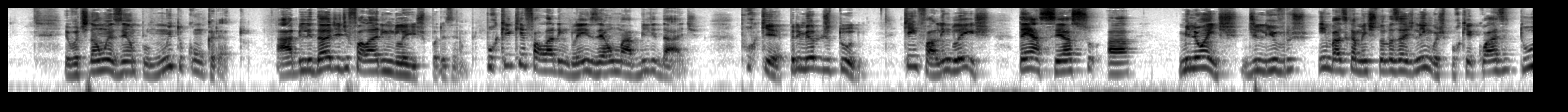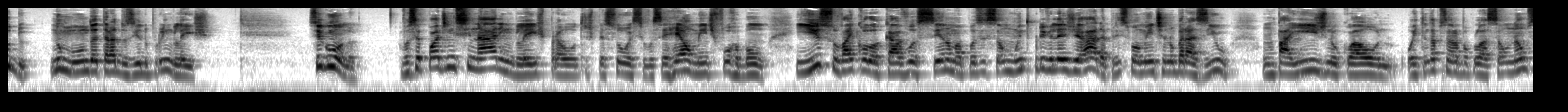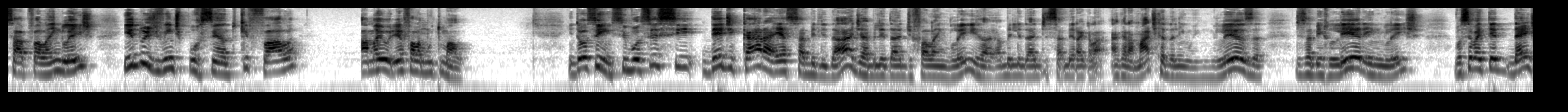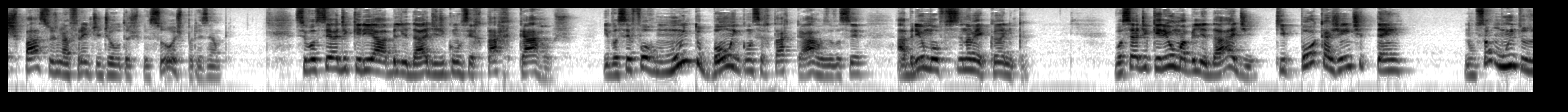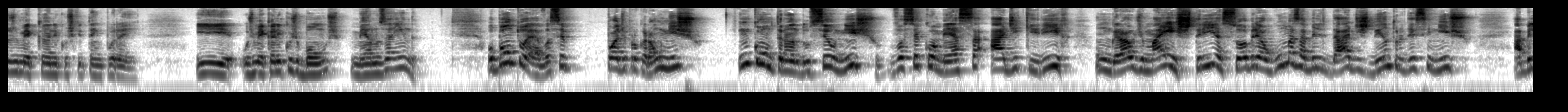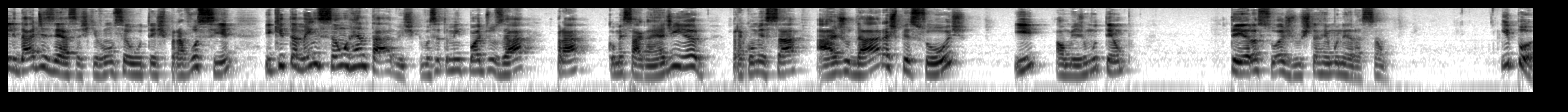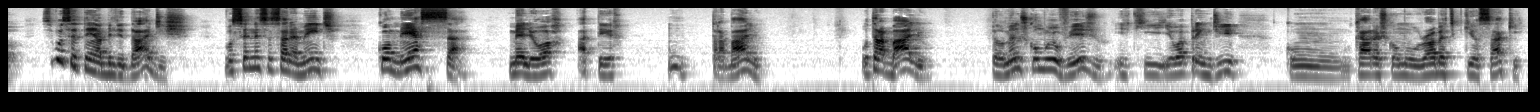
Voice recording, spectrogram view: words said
Eu vou te dar um exemplo muito concreto. A habilidade de falar inglês, por exemplo. Por que, que falar inglês é uma habilidade? Por quê? Primeiro de tudo, quem fala inglês tem acesso a milhões de livros em basicamente todas as línguas, porque quase tudo no mundo é traduzido para o inglês. Segundo, você pode ensinar inglês para outras pessoas se você realmente for bom. E isso vai colocar você numa posição muito privilegiada, principalmente no Brasil, um país no qual 80% da população não sabe falar inglês e dos 20% que fala, a maioria fala muito mal. Então, assim, se você se dedicar a essa habilidade, a habilidade de falar inglês, a habilidade de saber a, gramática da língua inglesa, de saber ler em inglês, você vai ter 10 passos na frente de outras pessoas, por exemplo. Se você adquirir a habilidade de consertar carros e você for muito bom em consertar carros e você abrir uma oficina mecânica, você adquiriu uma habilidade que pouca gente tem. Não são muitos os mecânicos que tem por aí. E os mecânicos bons, menos ainda. O ponto é, você pode procurar um nicho. Encontrando o seu nicho, você começa a adquirir um grau de maestria sobre algumas habilidades dentro desse nicho. Habilidades essas que vão ser úteis para você e que também são rentáveis, que você também pode usar para começar a ganhar dinheiro, para começar a ajudar as pessoas e, ao mesmo tempo, ter a sua justa remuneração. E pô, se você tem habilidades, você necessariamente começa melhor a ter um trabalho. O trabalho, pelo menos como eu vejo e que eu aprendi com caras como Robert Kiyosaki,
